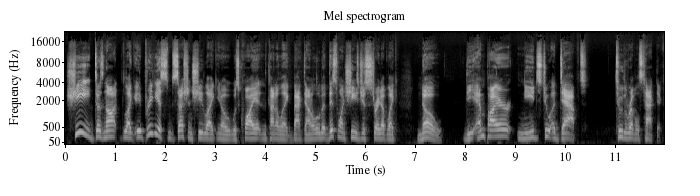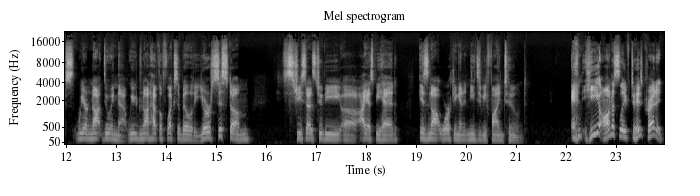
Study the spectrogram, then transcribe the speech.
she does not like in previous sessions, she like, you know, was quiet and kind of like backed down a little bit. This one, she's just straight up like, no, the Empire needs to adapt to the rebels' tactics. We are not doing that. We do not have the flexibility. Your system, she says to the uh, ISB head, is not working and it needs to be fine tuned. And he honestly, to his credit,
